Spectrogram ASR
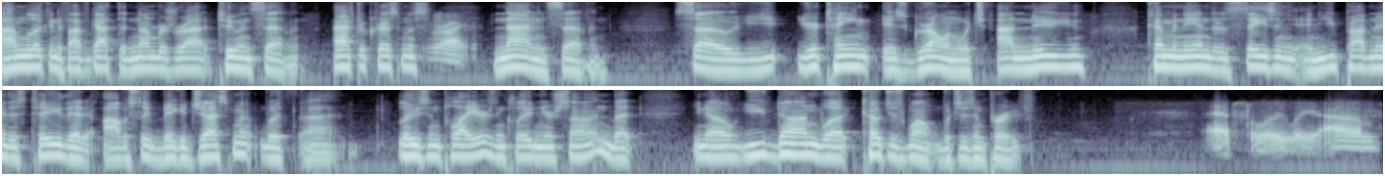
I'm looking if I've got the numbers right, two and seven. After Christmas, right, nine and seven. So you, your team is growing, which I knew coming into the season, and you probably knew this too. That obviously big adjustment with uh, losing players, including your son, but you know, you've done what coaches want, which is improve. Absolutely. Um,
